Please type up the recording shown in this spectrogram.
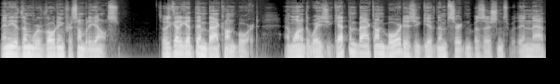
many of them were voting for somebody else. So he's got to get them back on board. And one of the ways you get them back on board is you give them certain positions within that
